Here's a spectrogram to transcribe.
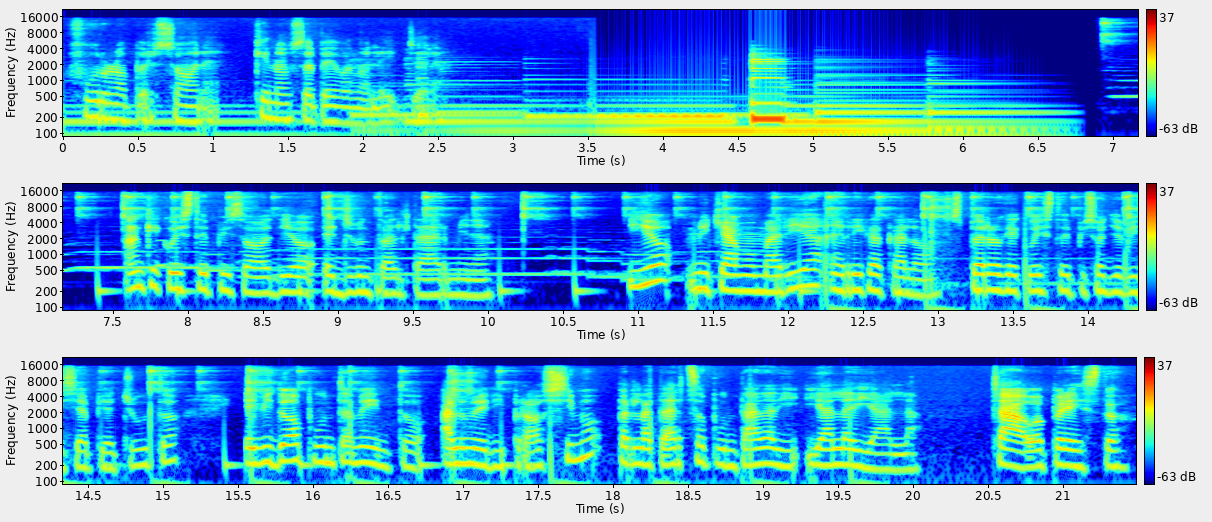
furono persone che non sapevano leggere. Anche questo episodio è giunto al termine. Io mi chiamo Maria Enrica Calò, spero che questo episodio vi sia piaciuto e vi do appuntamento a lunedì prossimo per la terza puntata di Yalla Yalla. Ciao, a presto!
